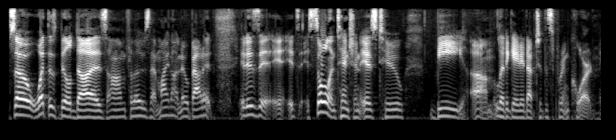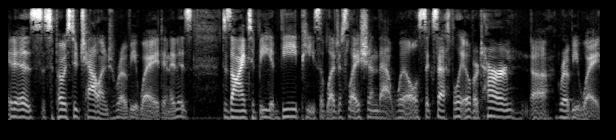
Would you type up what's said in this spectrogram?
So, what this bill does, um, for those that might not know about it, it is it, its sole intention is to be um, litigated up to the Supreme Court. It is supposed to challenge Roe v. Wade, and it is designed to be the piece of legislation that will successfully overturn uh, Roe v. Wade.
